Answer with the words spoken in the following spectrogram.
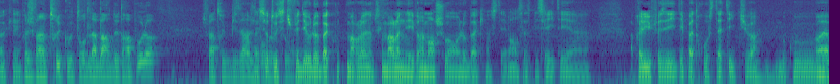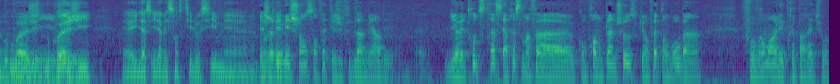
Ok. Après, j'ai fait un truc autour de la barre de drapeau là. Je fais un truc bizarre. surtout si tu fais des holoback contre Marlon, parce que Marlon est vraiment chaud en holoback, hein, c'était vraiment sa spécialité. euh. Après lui il faisait, il était pas trop statique, tu vois, beaucoup, Ouais, beaucoup agi, beaucoup agi. Euh, il, a, il avait son style aussi, mais. euh, Et j'avais mes chances en fait et j'ai fait de la merde. Et, euh, il y avait trop de stress et après ça m'a fait euh, comprendre plein de choses qu'en fait en gros ben faut vraiment aller préparer tu vois.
